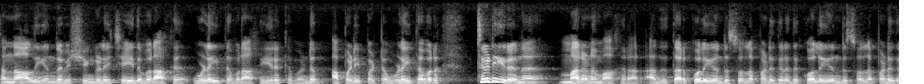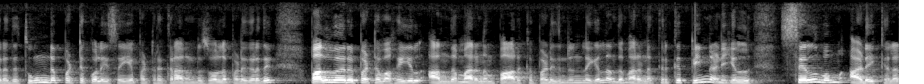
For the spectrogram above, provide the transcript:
தன்னால் என்ற விஷயங்களை செய்தவராக உழைத்தவராக இருக்க வேண்டும். அப்படிப்பட்ட உழைத்தவர் திடீரென மரணமாகிறார். அது தற்கொலை என்று சொல்லப்படுகிறது கொலை என்று சொல்லப்படுகிறது தூண்டப்பட்டு கொலை செய்யப்பட்டிருக்கிறார் என்று சொல்லப்படுகிறது. பல்வேறுபட்ட வகையில் அந்த மரணம் பார்க்கப்படுகின்ற நிலையில் அந்த மரணத்திற்கு பின்னணியில் செல்வம் அடைக்கல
